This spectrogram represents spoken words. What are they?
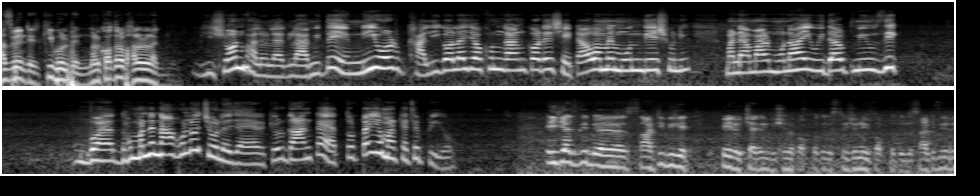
হাজব্যান্ডের কি বলবেন? মানে কতটা ভালো লাগল? ভীষণ ভালো লাগল। আমি তো এমনি ওর খালি গলায় যখন গান করে সেটাও আমি মন দিয়ে শুনি। মানে আমার মনে হয় উইদাউট মিউজিক মানে না হলেও চলে যায় আর কি। ওর গানটা এতটাই আমার কাছে প্রিয়। এই যে আজকে সার্টিফিকেট পেল চ্যানেল ভিশনের পক্ষ থেকে সৃজনীর পক্ষ থেকে সার্টিফিকেট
